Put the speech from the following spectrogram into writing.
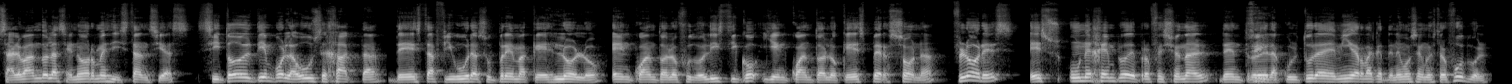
salvando las enormes distancias, si todo el tiempo la U se jacta de esta figura suprema que es Lolo en cuanto a lo futbolístico y en cuanto a lo que es persona, Flores es un ejemplo de profesional dentro Sí. de la cultura de mierda que tenemos en nuestro fútbol.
